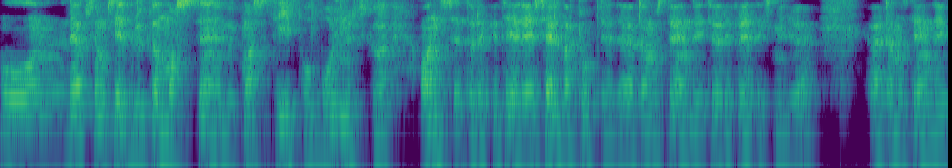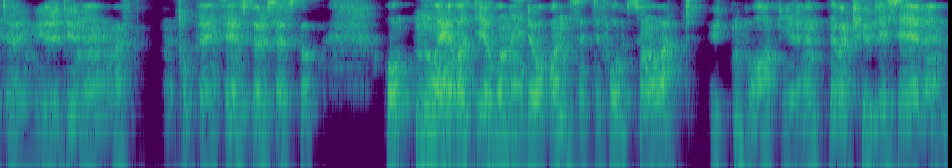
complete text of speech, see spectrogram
Og det er også noe jeg bruker masse, bruker masse tid på, både når du skal ansette og rekruttere. Jeg har selv vært toppleder, jeg har vært administrerende direktør i Fretex-miljøet. Jeg har vært administrerende direktør i Muretunet, jeg har vært toppleder i flere større selskap. Og noe jeg alltid jobber med, det er å ansette folk som har vært utenfor A4. Enten det har vært hull i CV-en,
